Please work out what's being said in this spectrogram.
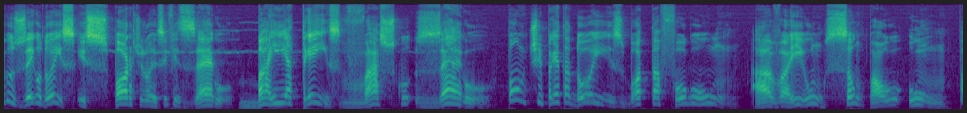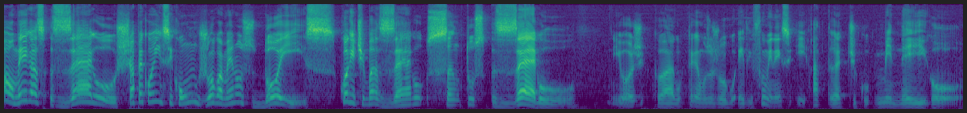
Cruzeiro 2, Esporte do Recife 0, Bahia 3, Vasco 0, Ponte Preta 2, Botafogo 1, Havaí 1, São Paulo 1. Palmeiras 0, Chapecoense com um jogo a menos 2. Coritiba 0, Santos 0. E hoje, claro, teremos o jogo entre Fluminense e Atlético Mineiro.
